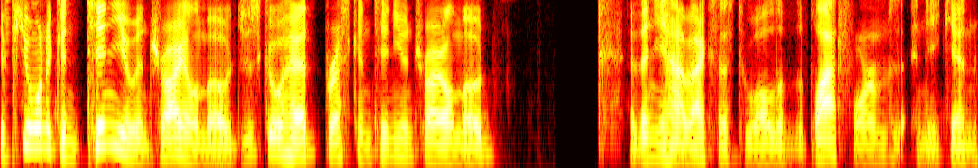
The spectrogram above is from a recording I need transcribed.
If you want to continue in trial mode, just go ahead, press continue in trial mode, and then you have access to all of the platforms and you can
